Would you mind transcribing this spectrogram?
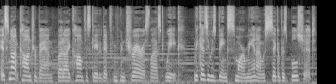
It's not contraband, but I confiscated it from Contreras last week, because he was being smarmy and I was sick of his bullshit.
